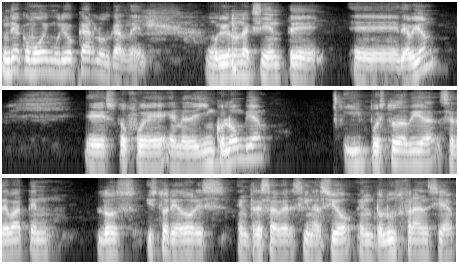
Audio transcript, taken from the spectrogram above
Un día como hoy murió Carlos Gardel. Murió en un accidente eh, de avión esto fue en Medellín, Colombia, y pues todavía se debaten los historiadores entre saber si nació en Toulouse, Francia,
